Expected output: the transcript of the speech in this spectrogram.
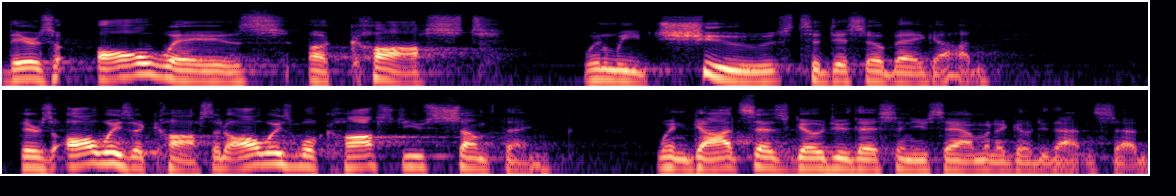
There's always a cost when we choose to disobey God. There's always a cost. It always will cost you something when God says, go do this, and you say, I'm going to go do that instead.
